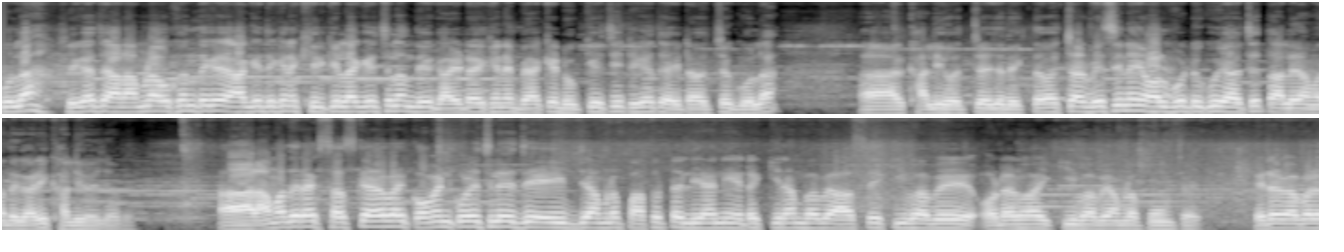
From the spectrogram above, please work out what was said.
গোলা, ঠিক আছে? আর আমরা ওখান থেকে আগে যেখানে খিড়কি লাগিয়েছিলাম, দিয়ে গাড়িটা এখানে ব্যাকে ঢুকিয়েছি, ঠিক আছে? এটা হচ্ছে গোলা। আর খালি হচ্ছে যে দেখতে পাচ্ছ, আর বেশি নেই, অল্পটুকুই আছে, তাহলে আমাদের গাড়ি খালি হয়ে যাবে। আর আমাদের এক সাবস্ক্রাইবার ভাই কমেন্ট করেছিল যে, এই যে আমরা পাথরটা লিয়ে আনি, এটা কিরমভাবে আসে, কীভাবে অর্ডার হয়, কীভাবে আমরা পৌঁছাই? এটার ব্যাপারে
